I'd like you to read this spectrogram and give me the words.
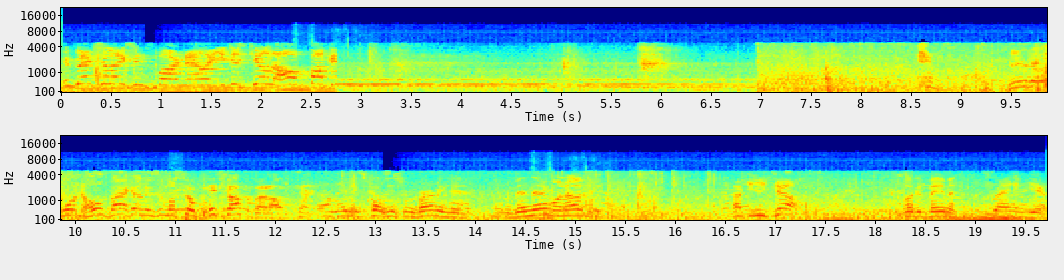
Congratulations, Martinelli. You just killed a whole fucking. Maybe they want to hold back on his emotion. So pissed off about all the time. Well, maybe it's because he's from Birmingham. Ever been there? One of How can you tell? Just look at Beaman. Training gear.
